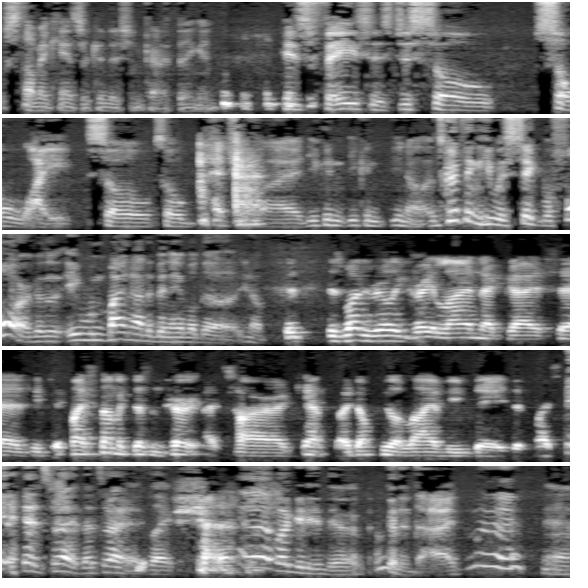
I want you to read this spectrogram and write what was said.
stomach cancer condition kind of thing, and his face is just so so white, so so petrified. You can you can you know it's a good thing he was sick before because he might not have been able to you know There's, there's one really great line that guy says. If my stomach doesn't hurt, it's hard. I can't. I don't feel alive these days. If my stomach. that's right that's right it's like eh, what can you do I'm gonna die Eh, yeah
